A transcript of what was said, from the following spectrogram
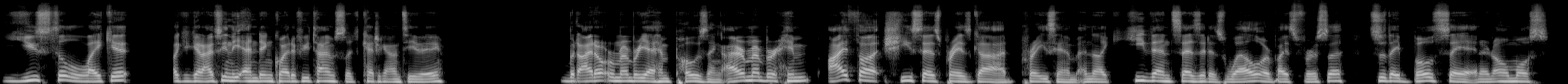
used to like it. Like again, I've seen the ending quite a few times, like catching it on TV. But I don't remember yet him posing. I remember him. I thought she says praise God, praise him, and like he then says it as well, or vice versa. So they both say it in an almost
